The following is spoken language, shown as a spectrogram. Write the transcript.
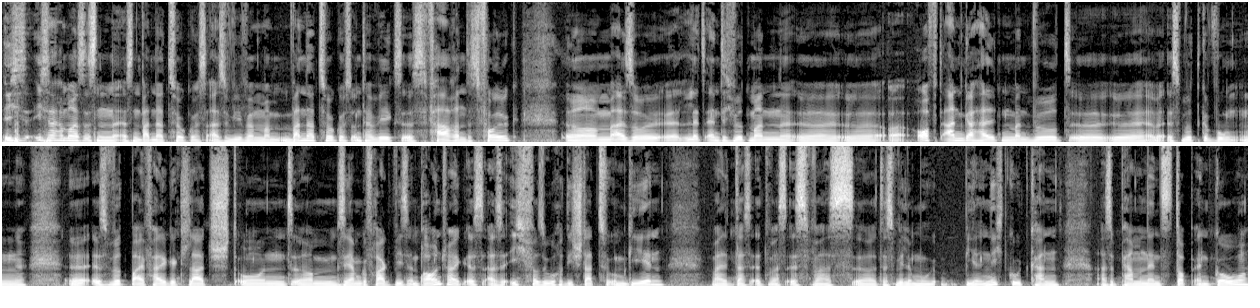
Ich, ich sage immer, es ist ein, es ist ein Wanderzirkus. Also wie wenn man im Wanderzirkus unterwegs ist, fahrendes Volk. Ähm, also äh, letztendlich wird man äh, äh, oft angehalten, man wird, äh, äh es wird gewunken, äh, es wird Beifall geklatscht und ähm, Sie haben gefragt, wie es in Braunschweig ist. Also ich versuche die Stadt zu umgehen, weil das etwas ist, was das Velomobil nicht gut kann. Also permanent Stop and Go.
